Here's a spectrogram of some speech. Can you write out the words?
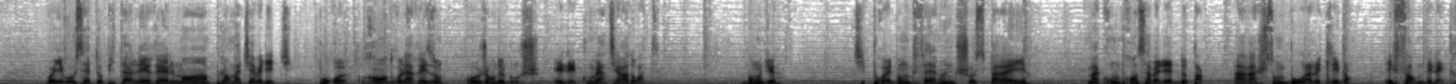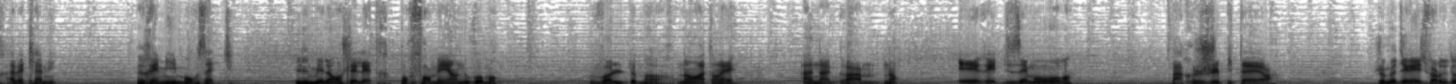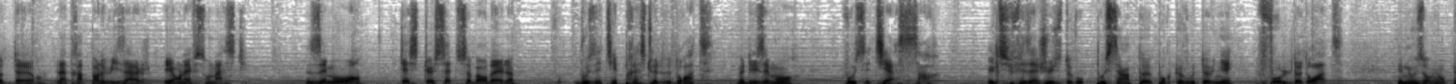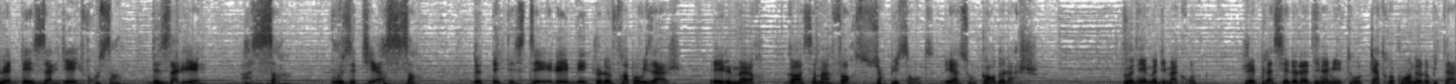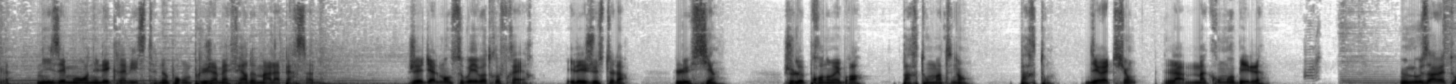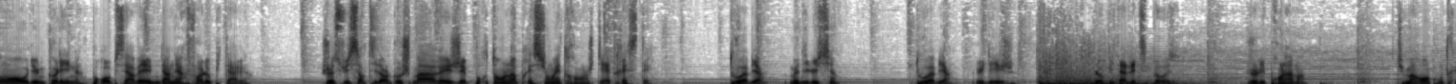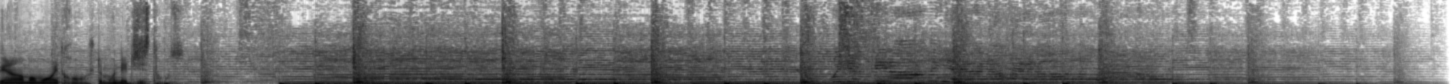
Voyez-vous, cet hôpital est réellement un plan machiavélique pour euh, rendre la raison aux gens de gauche et les convertir à droite. Bon Dieu, qui pourrait donc faire une chose pareille? Macron prend sa baguette de pain, arrache son bout avec les dents et forme des lettres avec l'ami. Rémi Mourzec. Il mélange les lettres pour former un nouveau mot. Voldemort. Non, attendez. Anagramme. Non. Éric Zemmour. Par Jupiter. Je me dirige vers le docteur, l'attrape par le visage et enlève son masque. Zemmour, qu'est-ce que c'est de ce bordel? Vous, étiez presque de droite, me dit Zemmour. Vous étiez à ça. Il suffisait juste de vous pousser un peu pour que vous deveniez foule de droite. Et nous aurions pu être des alliés, Froussin. Des alliés. À ça. Vous étiez à ça. De détester l'aimer. Je le frappe au visage. Et il meurt, grâce à ma force surpuissante et à son corps de lâche. Venez, me dit Macron. J'ai placé de la dynamite aux quatre coins de l'hôpital. Ni Zemmour ni les grévistes ne pourront plus jamais faire de mal à personne. J'ai également sauvé votre frère. Il est juste là. Lucien. Je le prends dans mes bras. Partons maintenant. Partons. Direction la Macron Mobile. Nous nous arrêtons en haut d'une colline pour observer une dernière fois l'hôpital. Je suis sorti dans le cauchemar et j'ai pourtant l'impression étrange d'y être resté. Tout va bien me dit Lucien. Tout va bien, lui dis-je. L'hôpital explose. Je lui prends la main. Tu m'as rencontré à un moment étrange de mon existence.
